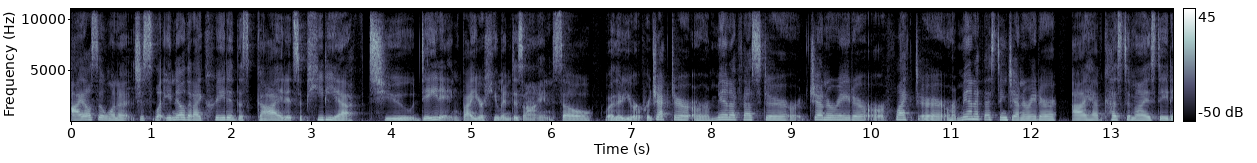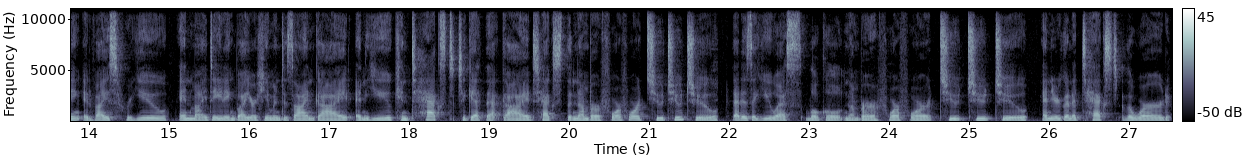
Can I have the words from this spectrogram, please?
I also want to just let you know that I created this guide. It's a PDF to dating by your human design. So, whether you're a projector or a manifester or a generator or a reflector or a manifesting generator, I have customized dating advice for you in my Dating by Your Human Design guide. And you can text to get that guide. Text the number 44222. That is a US local number, 44222. And you're going to text the word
